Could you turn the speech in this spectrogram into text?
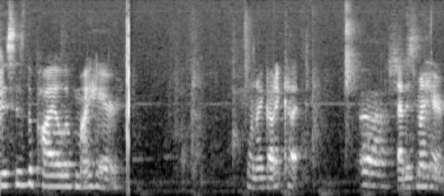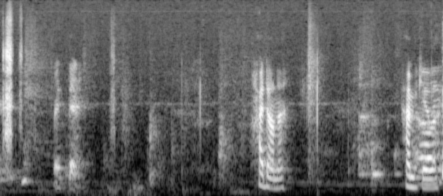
This is the pile of my hair when I got it cut. Uh, That is my hair, right there. Hi, Donna. Hi, Michaela.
